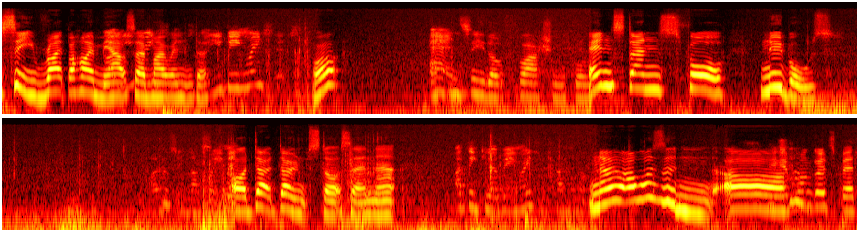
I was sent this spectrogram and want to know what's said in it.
see right behind me Are outside my window. Are you being racist? What? I can N. see the flash in the corner. N stands for Noobles. I don't think that's what you meant. Oh, don't don't start saying that. I think you were being racist. No, I wasn't. Oh, Everyone go to bed.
